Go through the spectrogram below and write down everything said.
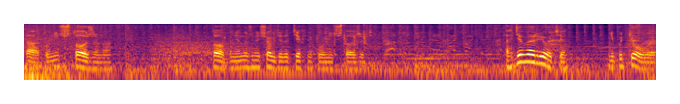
Так, уничтожено. Стоп, мне нужно еще где-то технику уничтожить. Да где вы орете? Непутевые.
